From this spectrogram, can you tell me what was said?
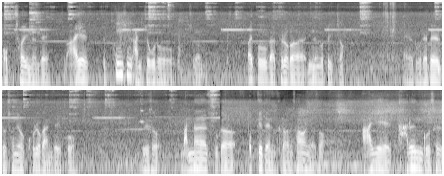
엎쳐 있는데 아예 좀 통신 안쪽으로 지금 파이프가 들어가 있는 것도 있죠. 네, 그리고 레벨도 전혀 고려가 안 돼 있고 그래서 만날 수가 없게 된 그런 상황이어서 아예 다른 곳을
